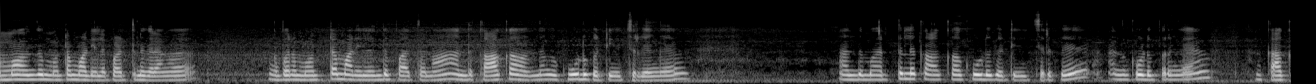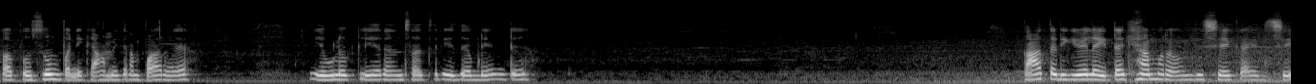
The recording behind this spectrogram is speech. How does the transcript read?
அம்மா வந்து மொட்டை மாடியில் படுத்துனுக்கிறாங்க. அப்புறம் மொட்டை மாடியிலேருந்து பார்த்தோன்னா அந்த காக்கா வந்து அங்கே கூடு கட்டி வச்சுருக்குங்க. அந்த மரத்தில் காக்கா கூடு கட்டி வச்சுருக்கு. அந்த கூடு பாருங்கள் காக்கா இப்போ ஜூம் பண்ணி காமிக்கிறேன் பாருங்கள் எவ்வளோ கிளியரன்ஸாக தெரியுது அப்படின்ட்டு. காற்றடிக்கவே லைட்டாக கேமரா வந்து ஷேக் ஆகிடுச்சி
